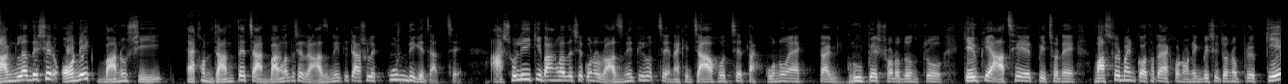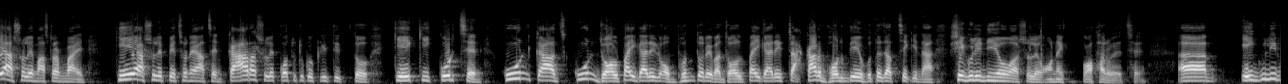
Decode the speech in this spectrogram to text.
বাংলাদেশের অনেক মানুষই এখন জানতে চান বাংলাদেশের রাজনীতিটা আসলে কোন দিকে যাচ্ছে? আসলেই কি বাংলাদেশে কোনো রাজনীতি হচ্ছে? নাকি যা হচ্ছে তা কোনো একটা গ্রুপের ষড়যন্ত্র? কেউ কি আছে এর পিছনে? মাস্টারমাইন্ড কথাটা এখন অনেক বেশি জনপ্রিয়। কে আসলে মাস্টারমাইন্ড? কে আসলে পেছনে আছেন? কার আসলে কতটুকু কৃতিত্ব? কে কি করছেন? কোন কাজ কোন জলপাই গাড়ির অভ্যন্তরে বা জলপাই গাড়ির চাকার ভর দিয়ে হতে যাচ্ছে কিনা? সেগুলি নিয়েও আসলে অনেক কথা রয়েছে। এইগুলির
